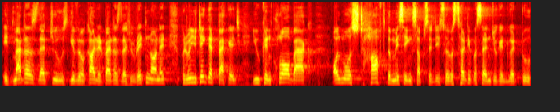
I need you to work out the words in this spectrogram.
It matters that you give them a card, it matters that you've written on it. But when you take that package, you can claw back almost half the missing subsidy. So it was 30%, you can get to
